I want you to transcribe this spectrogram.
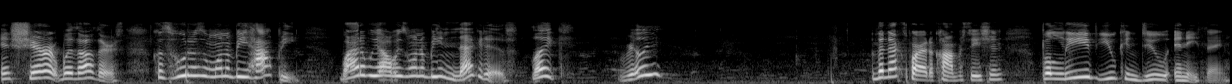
and share it with others. Because who doesn't want to be happy? Why do we always want to be negative? Like, really? The next part of the conversation believe you can do anything.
